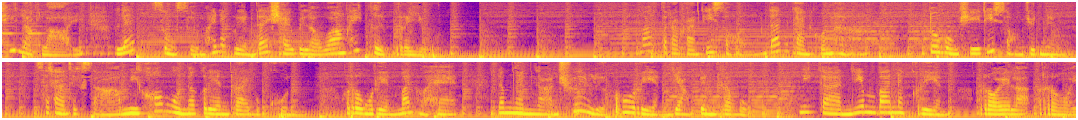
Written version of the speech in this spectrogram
ที่หลากหลาย และส่งเสริมให้นักเรียนได้ใช้เวลาว่างให้เกิดประโยชน์ มาตรการที่ 2 ด้านการค้นหา ตัวบ่งชี้ที่ 2.1 สถานศึกษามีข้อมูลนักเรียนรายบุคคล โรงเรียนบ้านหัวแฮดดำเนินงานช่วยเหลือผู้เรียนอย่างเป็นระบบ มีการเยี่ยมบ้านนักเรียนร้อยละร้อย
